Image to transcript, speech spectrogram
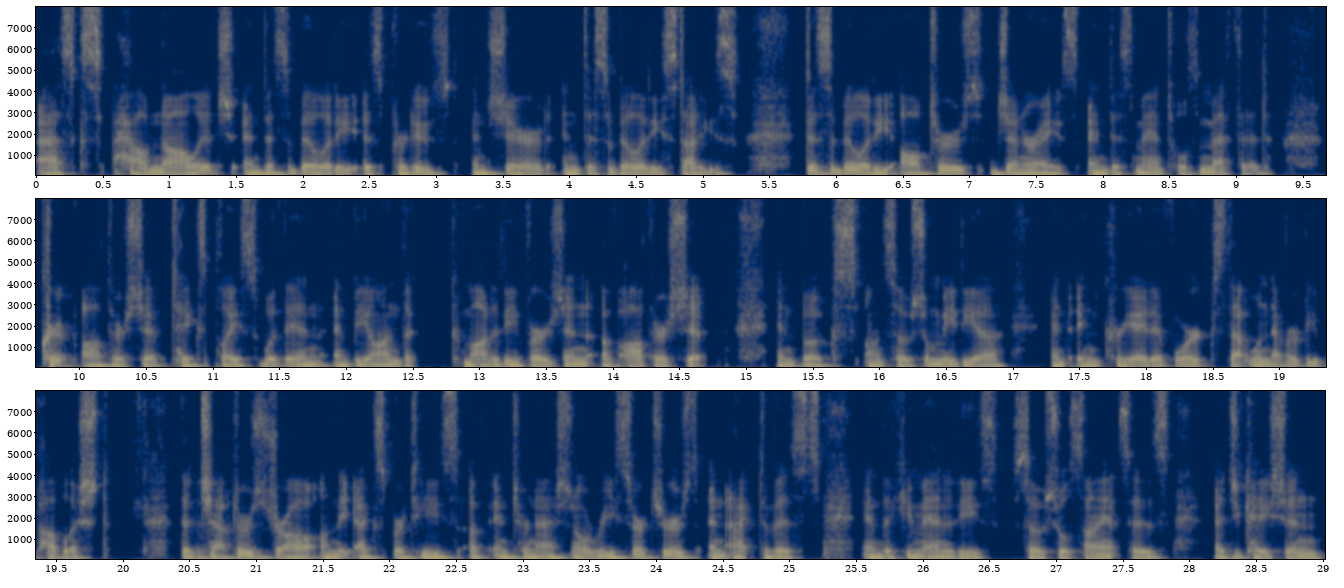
asks how knowledge and disability is produced and shared in disability studies. Disability alters, generates, and dismantles method. CRIP authorship takes place within and beyond the commodity version of authorship in books, on social media, and in creative works that will never be published. The chapters draw on the expertise of international researchers and activists in the humanities, social sciences, education,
